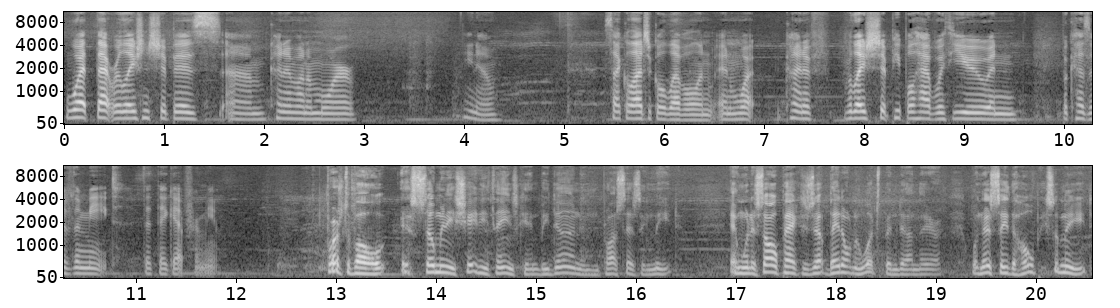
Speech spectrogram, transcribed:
what that relationship is, um, kind of on a more, you know, psychological level, and, and what kind of relationship people have with you, and because of the meat that they get from you. First of all, so many shady things can be done in processing meat. And when it's all packaged up, they don't know what's been done there. When they see the whole piece of meat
